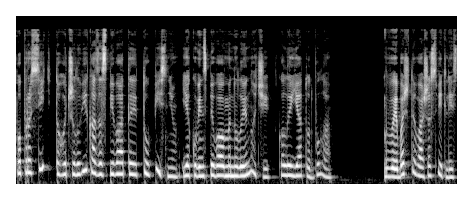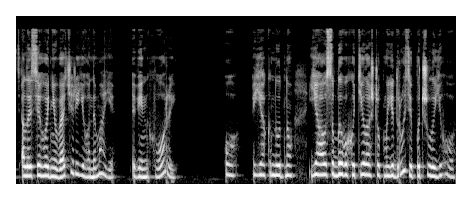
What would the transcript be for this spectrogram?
Попросіть того чоловіка заспівати ту пісню, яку він співав минулої ночі, коли я тут була. Вибачте, ваша світлість, але сьогодні ввечері його немає. Він хворий. О, як нудно. Я особливо хотіла, щоб мої друзі почули його.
